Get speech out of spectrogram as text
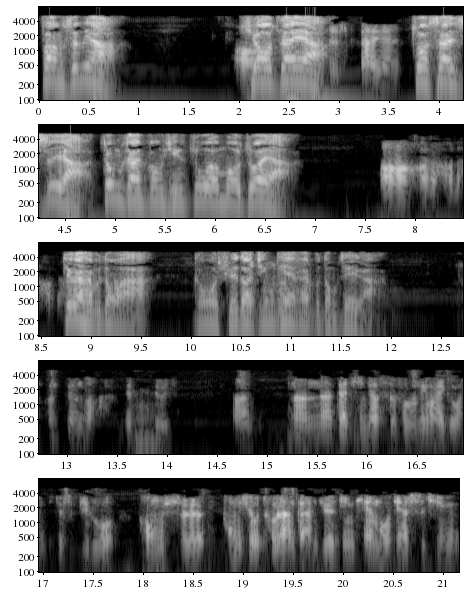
放生呀，哦，消灾呀。做善事呀，众善奉行，诸恶莫作呀，哦，好的好的好的。这个还不懂啊？跟我学到今天还不懂这个？嗯，对了，对嗯对不起，呃，那那再请教师傅另外一个问题，就是比如同时同修突然感觉今天某件事情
